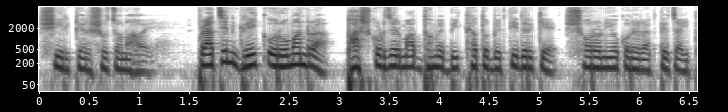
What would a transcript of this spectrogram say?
শির্কের সূচনা হয়। প্রাচীন গ্রিক ও রোমানরা ভাস্কর্যের মাধ্যমে বিখ্যাত ব্যক্তিদেরকে স্মরণীয় করে রাখতে চাইত,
